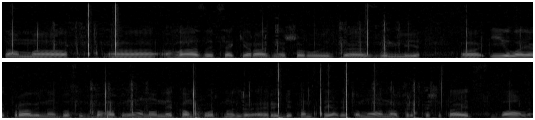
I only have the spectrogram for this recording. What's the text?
Там е, е, гази всякі різні шарують е, з землі. Е, Іла, як правильно, досить багато, і воно некомфортно для рибі там стояти, тому вона предпочитає свали.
